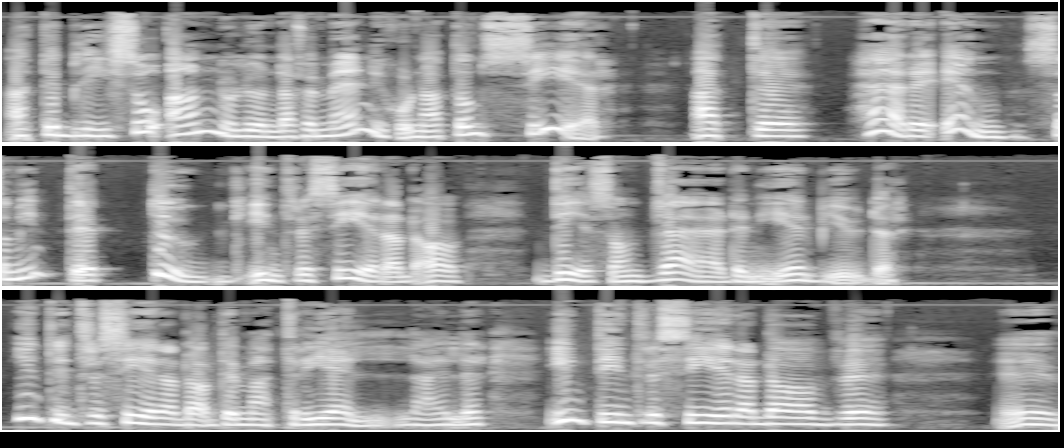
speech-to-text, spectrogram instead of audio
att det blir så annorlunda för människorna att de ser att eh, här är en som inte är dugg intresserad av det som världen erbjuder. Inte intresserad av det materiella eller inte intresserad av eh, eh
